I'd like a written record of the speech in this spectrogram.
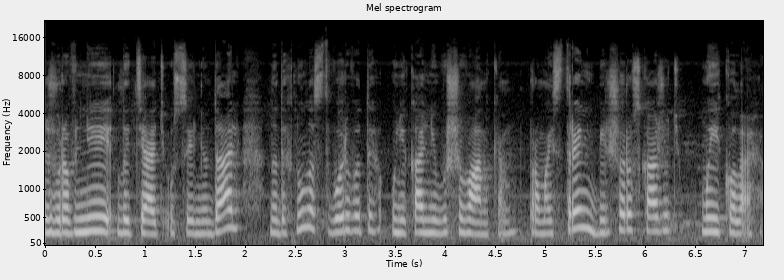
Журавлі летять у синю даль надихнула створювати унікальні вишиванки. Про майстринь більше розкажуть мої колеги.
